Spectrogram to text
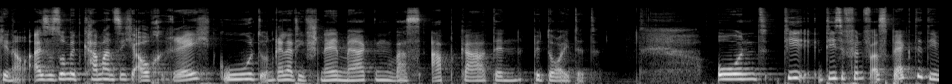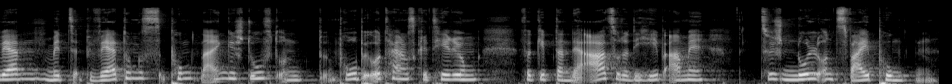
Genau, also somit kann man sich auch recht gut und relativ schnell merken, was Abgarten bedeutet. Und die, diese fünf Aspekte, die werden mit Bewertungspunkten eingestuft und pro Beurteilungskriterium vergibt dann der Arzt oder die Hebamme zwischen 0 und 2 Punkten.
